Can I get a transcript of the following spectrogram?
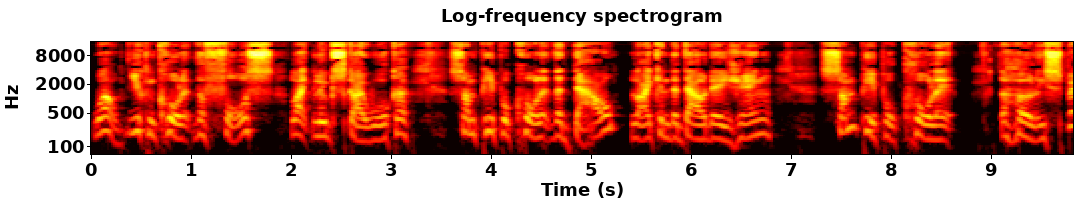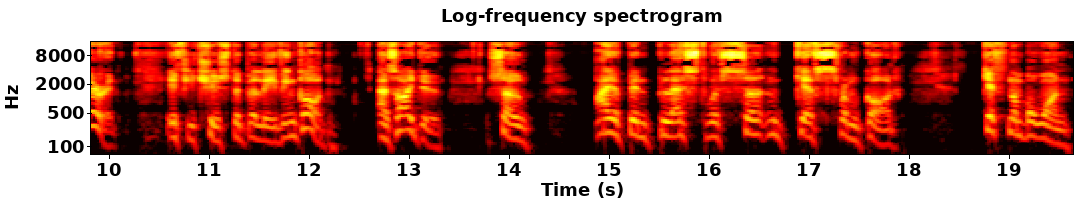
Well, you can call it the Force, like Luke Skywalker. Some people call it the Tao, like in the Tao Te Ching. Some people call it the Holy Spirit, if you choose to believe in God, as I do. So, I have been blessed with certain gifts from God. Gift number one,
